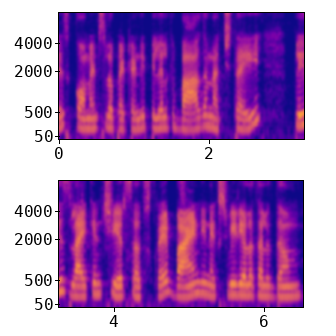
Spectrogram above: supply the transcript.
చేసి కామెంట్స్లో పెట్టండి. పిల్లలకి బాగా నచ్చుతాయి. Please like and share subscribe bye అండి. నెక్స్ట్ వీడియోలో కలుద్దాం.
